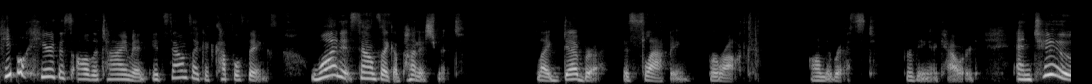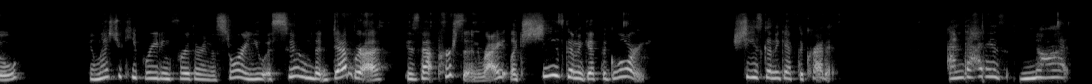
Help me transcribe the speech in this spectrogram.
People hear this all the time, and it sounds like a couple things. One, it sounds like a punishment, like Deborah is slapping Barak on the wrist for being a coward. And two, unless you keep reading further in the story, you assume that Deborah is that person, right? Like she's going to get the glory, she's going to get the credit. And that is not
